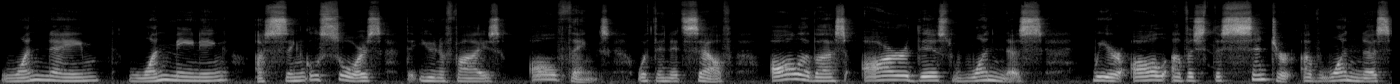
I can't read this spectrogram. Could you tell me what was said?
one name, one meaning, a single source that unifies all things within itself. All of us are this oneness. We are all of us the center of oneness,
